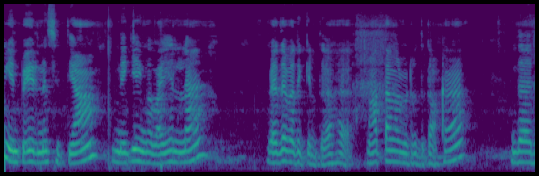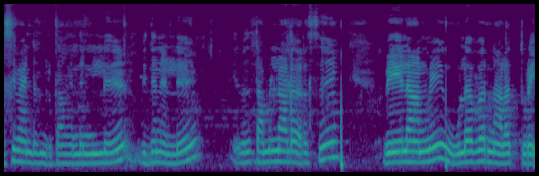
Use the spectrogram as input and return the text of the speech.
வணக்கம். என் பேர் என்ன சித்யா இன்றைக்கி எங்கள் வயலில் விதை விதைக்கிறதுக்காக நாத்தாங்கல் விடுறதுக்காக இந்த அரிசி வாங்கிட்டு வந்திருக்காங்க. இந்த நெல் வித நெல் இது வந்து தமிழ்நாடு அரசு வேளாண்மை உழவர் நலத்துறை.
